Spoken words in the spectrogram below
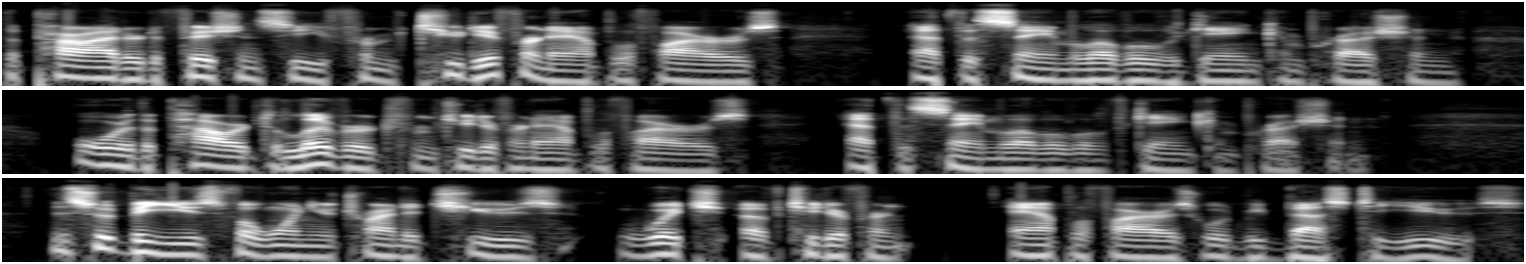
the power added efficiency from two different amplifiers at the same level of gain compression, or the power delivered from two different amplifiers at the same level of gain compression. This would be useful when you're trying to choose which of two different amplifiers would be best to use.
